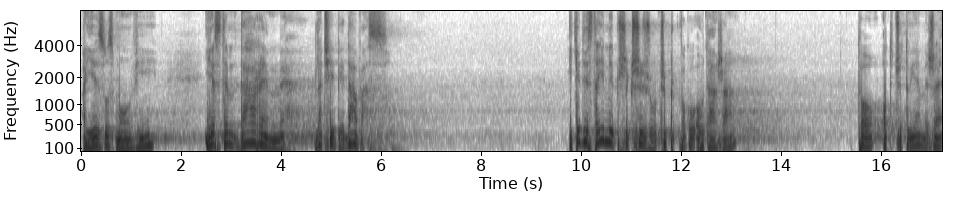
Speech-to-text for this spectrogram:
A Jezus mówi: Jestem darem dla Ciebie, dla Was. I kiedy stajemy przy krzyżu czy wokół ołtarza, to odczytujemy, że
